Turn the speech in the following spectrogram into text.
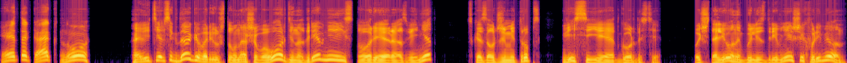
Это как, ну...» «А ведь я всегда говорю, что у нашего ордена древняя история, разве нет?» — сказал Джимми Тропс, весь сияя от гордости. «Почтальоны были с древнейших времен.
